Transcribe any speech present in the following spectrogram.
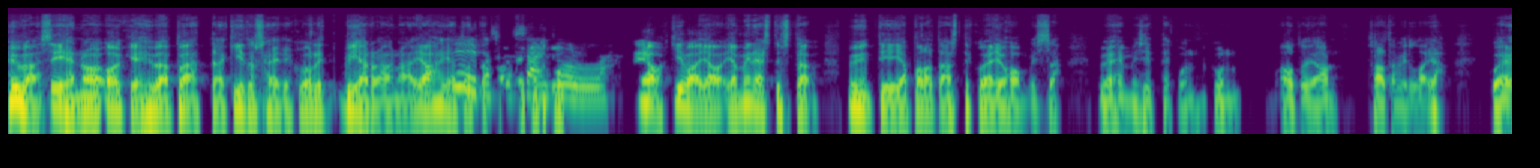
Hyvä, siihen on oikein hyvä päättää. Kiitos Heidi, kun olit vieraana. Ja, ja Kiitos, tota, kun sain tulla. Joo, kiva ja, ja menestystä myyntiin ja palataan sitten koejohommissa myöhemmin sitten, kun, kun autoja on saatavilla ja koe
